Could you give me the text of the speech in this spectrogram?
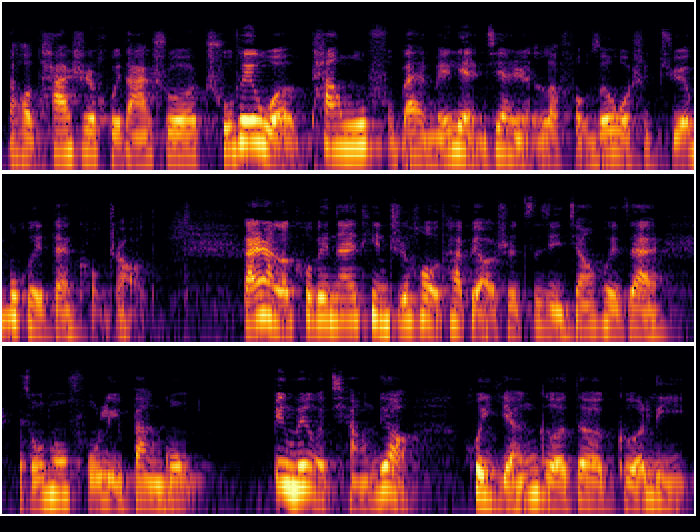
然后他是回答说：“除非我贪污腐败没脸见人了，否则我是绝不会戴口罩的。”感染了 COVID-19 之后，他表示自己将会在总统府里办公，并没有强调会严格的隔离。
